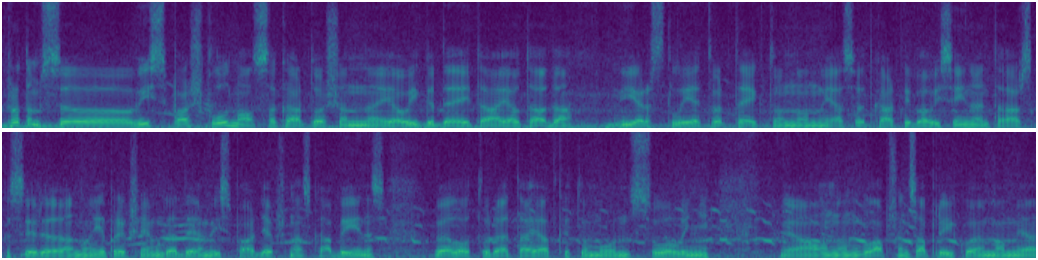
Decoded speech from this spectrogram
Protams, visa paša pludmales sakārtošana jau ikgadēji tā jau tāda ierasta lieta, var teikt, un, un jāsaved kārtībā visi inventārs, kas ir no iepriekšējiem gadiem, visas pārģērbšanās kabīnes, veloturētāji, atkritumu urnas, soliņi. Jā, un, un glābšanas aprīkojumam, jā,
